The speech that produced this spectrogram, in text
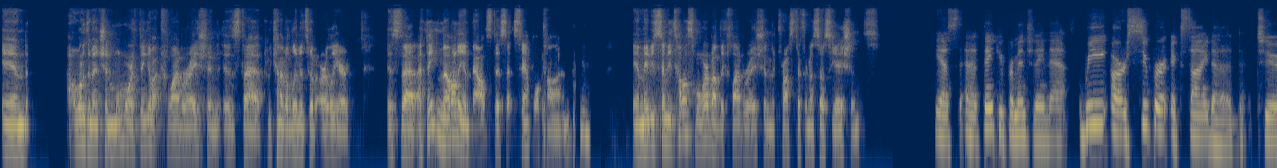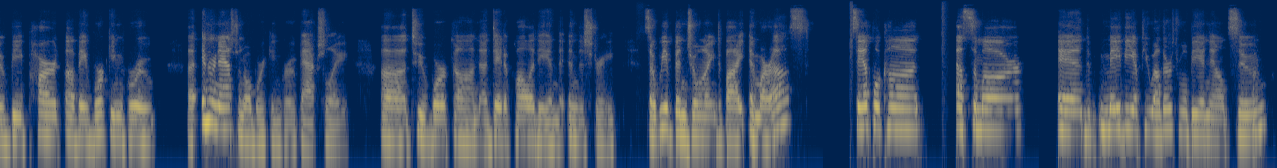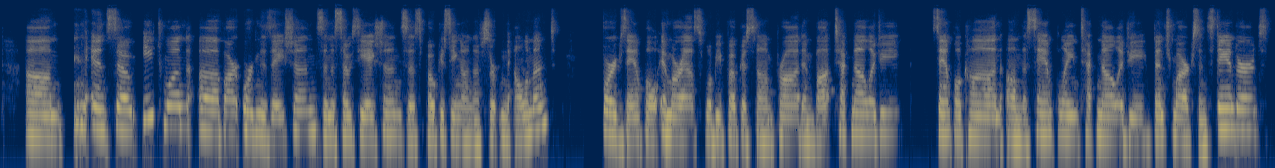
And I wanted to mention one more thing about collaboration is that we kind of alluded to it earlier. Is that I think Melanie announced this at SampleCon, mm-hmm. and maybe Cindy, tell us more about the collaboration across different associations. Yes, uh, thank you for mentioning that. We are super excited to be part of a working group uh, international working group actually uh, to work on uh, data quality in the industry. So we've been joined by MRS, SampleCon, ESOMAR, and maybe a few others will be announced soon. Um, and so each one of our organizations and associations is focusing on a certain element. For example, MRS will be focused on fraud and bot technology. SampleCon on the sampling technology benchmarks and standards.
